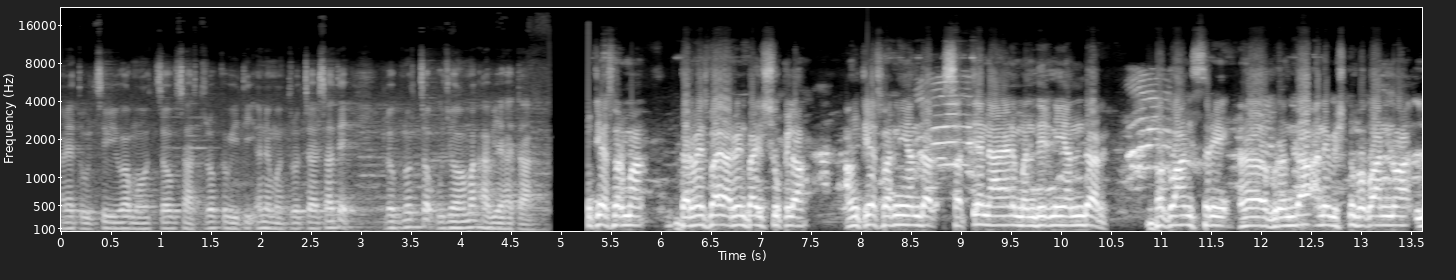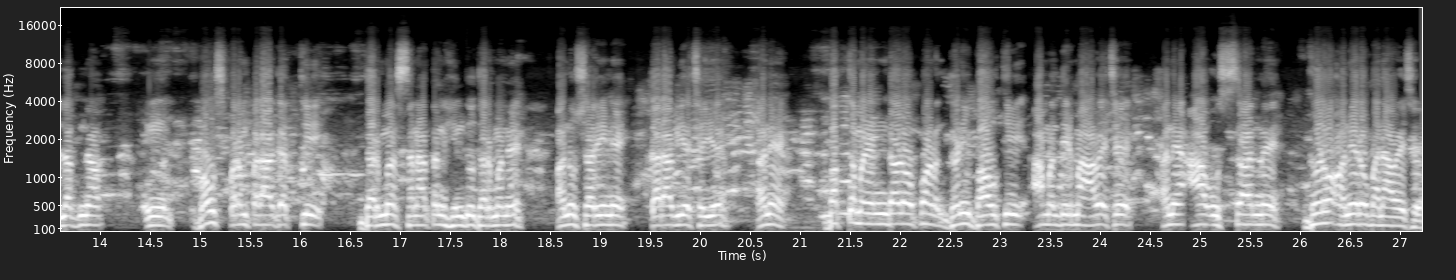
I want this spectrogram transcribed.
અને તુલસી વિવાહ મહોત્સવ, શાસ્ત્રોક્ત વિધિ અને મંત્રોચ્ચાર સાથે લગ્નોત્સવ ઉજવવામાં આવ્યા હતા. અંકલેશ્વરમાં ધર્મેશભાઈ અરવિંદભાઈ શુક્લ અંકલેશ્વરની અંદર સત્યનારાયણ મંદિરની અંદર ભગવાન શ્રી વૃંદા અને વિષ્ણુ ભગવાનના લગ્ન વંશ પરંપરાગતથી ધર્મ, સનાતન હિન્દુ ધર્મને અનુસરીને કરાવીએ છીએ અને ભક્ત મંડળો પણ ઘણી ભાવથી આ મંદિરમાં આવે છે અને આ ઉત્સાહને ઘણો અનેરો બનાવે છે.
